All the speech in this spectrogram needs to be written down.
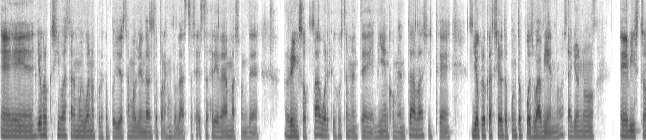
Eh, yo creo que sí va a estar muy bueno porque pues ya estamos viendo ahorita, por ejemplo, esta, serie de Amazon de Rings of Power que justamente bien comentabas y que yo creo que a cierto punto pues va bien, ¿no? O sea, yo no he visto,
